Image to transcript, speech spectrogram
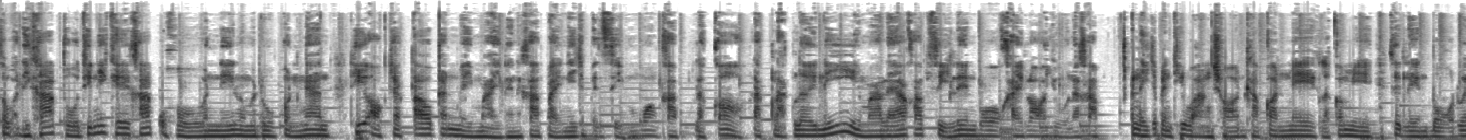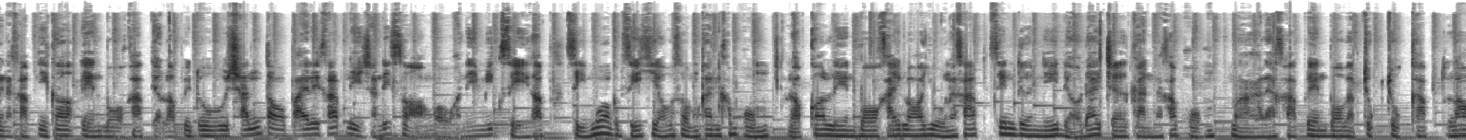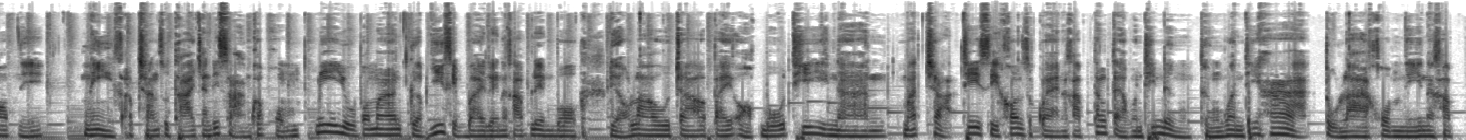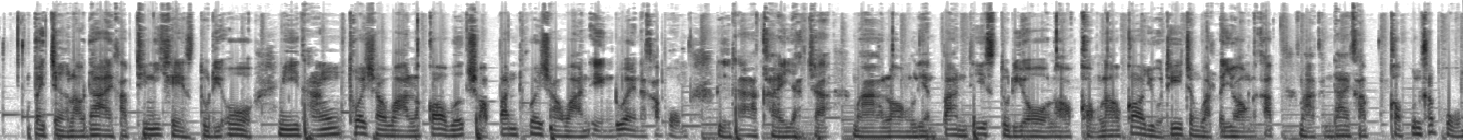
สวัสดีครับถูที่นี่เคครับ โอ้โห วันนี้เรามาดูผลงานที่ออกจากเตากันใหม่ ๆ เลยนะครับใบนี้จะเป็นสีม่วงครับ แล้วก็หลักๆเลยนี่มาแล้วครับ สีเรนโบว์ใครรออยู่นะครับ อันนี้จะเป็นที่วางช้อนครับก้อนเมฆแล้วก็มีสีเรนโบว์ด้วยนะครับ นี่ก็เรนโบว์ครับเดี๋ยวเราไปดูชั้นต่อไปเลยครับ นี่ชั้นที่2โอ้อันนี้มิกสีครับ สีม่วงกับสีเขียวผสมกันครับผม แล้วก็เรนโบว์ใครรออยู่นะครับ สิ้นเดือนนี้เดี๋ยวได้เจอกันนะครับผมมาแล้วครับเรนโบว์แบบจุกๆครับรอบนี้ นี่ครับชั้นสุดท้ายชั้นที่ 3 ครับผม มีอยู่ประมาณเกือบ 20 ใบเลยนะครับเรนโบว์เดี๋ยวเราจะไปออกบูธที่งานมัชชะที่ซีคอนสแควร์นะครับ ตั้งแต่วันที่ 1 ถึงวันที่ 5 ตุลาคมนี้นะครับไปเจอเราได้ครับที่นิเคสตูดิโอมีทั้งถ้วยชาวานแล้วก็เวิร์กช็อปปั้นถ้วยชาวานเองด้วยนะครับผม หรือถ้าใครอยากจะมาลองเรียนปั้นที่สตูดิโอเราของเราก็อยู่ที่จังหวัดระยองนะครับ มากันได้ครับ ขอบคุณครับผม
